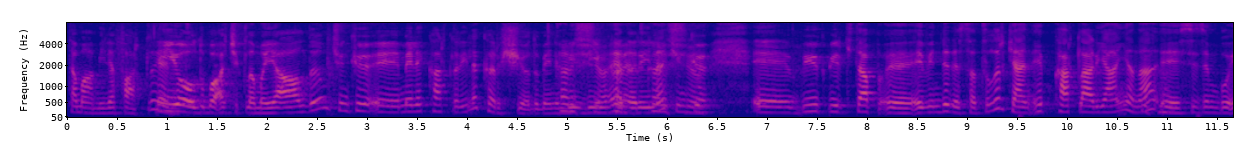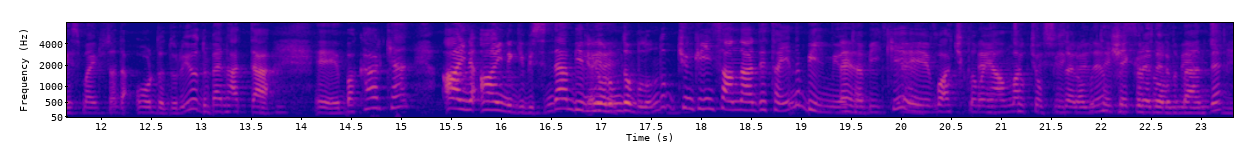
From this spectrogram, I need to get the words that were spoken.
Tamamıyla farklı. Evet. İyi oldu bu açıklamayı aldığım. Çünkü e, melek kartlarıyla karışıyordu benim Karışıyor, bildiğim evet, kadarıyla. karışıyor. Çünkü e, büyük bir kitap e, evinde de satılırken hep kartlar yan yana e, sizin bu Esma Hüsna da orada duruyordu. Ben hatta e, bakarken aynı aynı gibisinden bir Evet. yorumda bulundum. Çünkü insanlar detayını bilmiyor Evet, tabii ki. evet. E, bu açıklamayı Evet, almak çok çok, güzel oldu. Teşekkür Fırsat ederim ben de. için de.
